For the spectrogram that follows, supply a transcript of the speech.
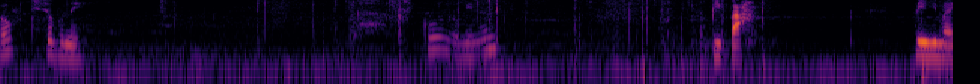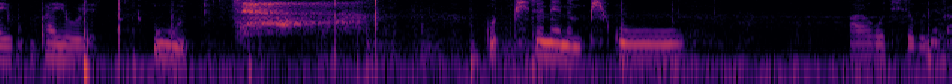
어, 지저분해. 자, 그리고 여기는 미바. 미니 바이, 바이올렛. 우차. 꽃 피는 애는 피고. 아이고, 지저분해라.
